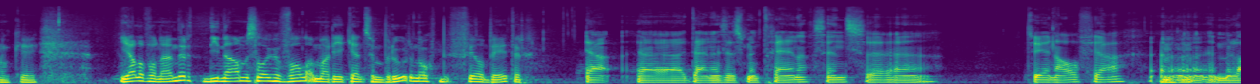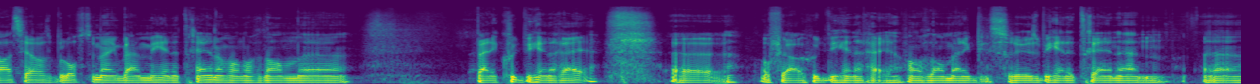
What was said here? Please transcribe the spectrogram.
oké. Jelle van Endert, die naam is al gevallen, maar je kent zijn broer nog veel beter. Ja, eh, Dennis is mijn trainer sinds eh 2,5 jaar. Mhm. in mijn laatste jaar als belofte ben ik bij hem beginnen trainen. Vanaf dan eh, ben ik goed beginnen rijden. Eh, of ja, goed beginnen rijden. Vanaf dan ben ik serieus beginnen trainen en eh,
